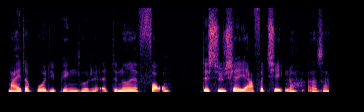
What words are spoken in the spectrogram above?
mig, der bruger de penge på det. At det er noget, jeg får. Det synes jeg, jeg fortjener. Altså.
